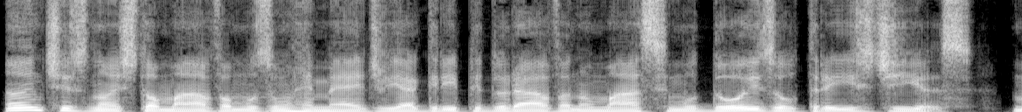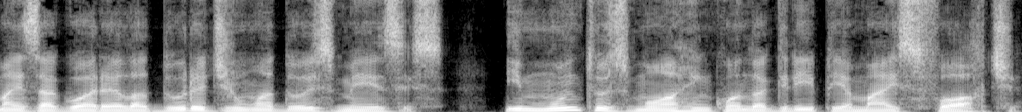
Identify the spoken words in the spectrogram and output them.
Antes nós tomávamos um remédio e a gripe durava no máximo dois ou três dias, mas agora ela dura de um a dois meses, e muitos morrem quando a gripe é mais forte.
